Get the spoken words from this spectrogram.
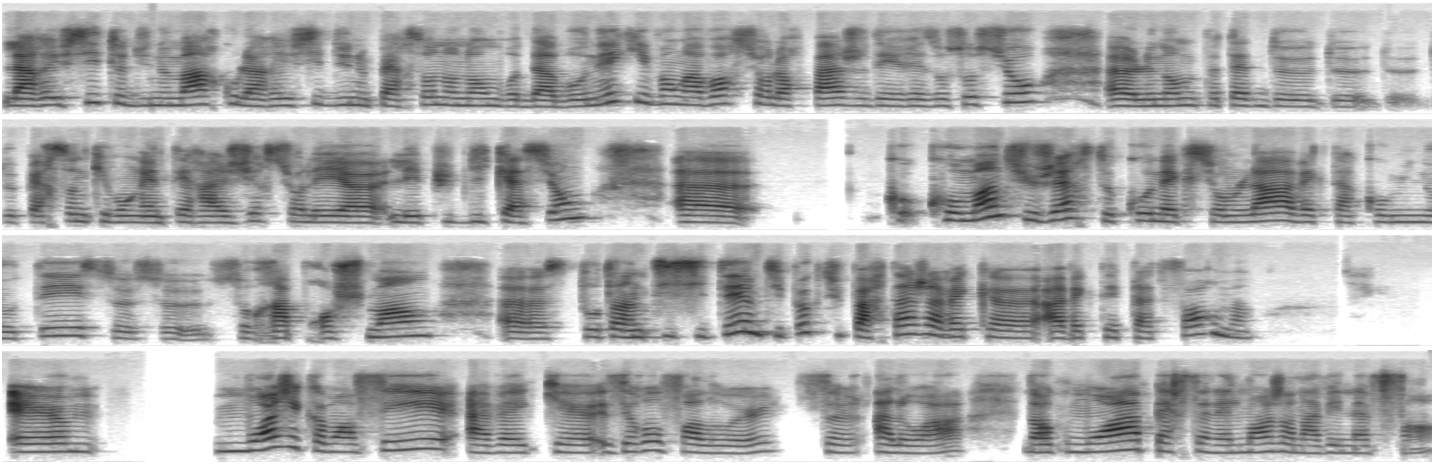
la réussite d'une marque ou la réussite d'une personne au nombre d'abonnés qu'ils vont avoir sur leur page des réseaux sociaux, euh, le nombre peut-être de, personnes qui vont interagir sur les, euh, publications. Euh, comment tu gères cette connexion-là avec ta communauté, ce, rapprochement, cette authenticité un petit peu que tu partages avec, avec tes plateformes? Moi, j'ai commencé avec euh, zéro follower sur Aloha. Donc, moi, personnellement, j'en avais 900.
